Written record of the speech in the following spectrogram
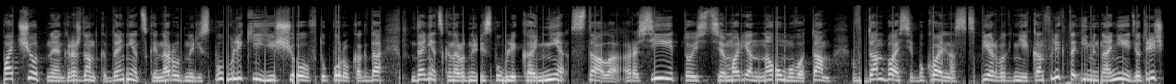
почетная гражданка Донецкой Народной Республики, еще в ту пору, когда Донецкая Народная Республика не стала Россией, то есть Марьяна Наумова там в Донбассе буквально с первых дней конфликта, именно о ней идет речь.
